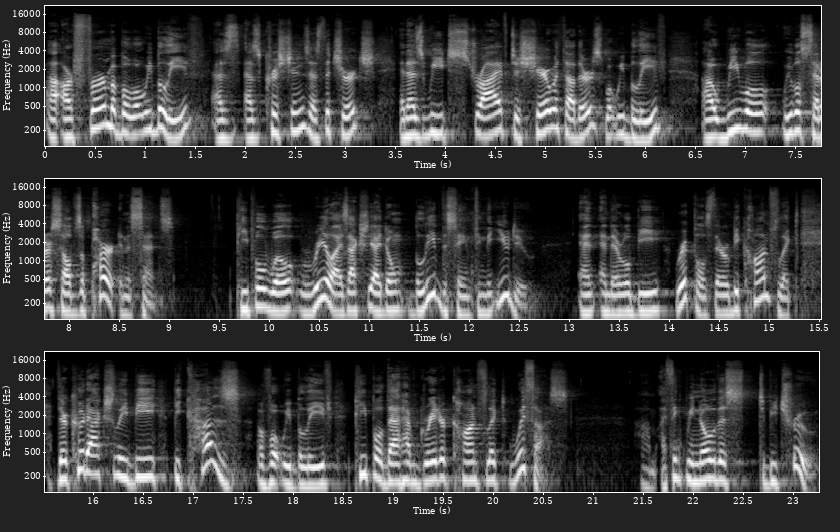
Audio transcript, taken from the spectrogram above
uh, are firm about what we believe as, as Christians, as the church, and as we strive to share with others what we believe, uh, we, will, we will set ourselves apart in a sense. People will realize, actually, I don't believe the same thing that you do. And, and there will be ripples, there will be conflict. There could actually be, because of what we believe, people that have greater conflict with us. Um, I think we know this to be true.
